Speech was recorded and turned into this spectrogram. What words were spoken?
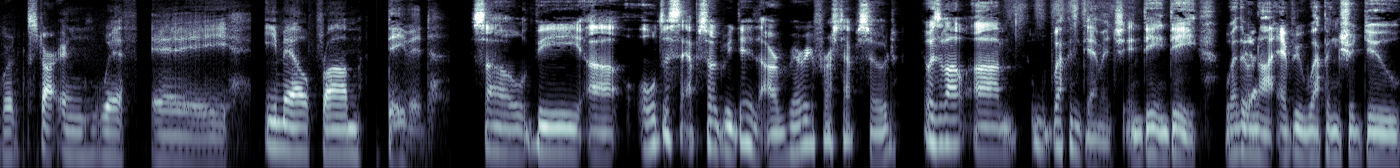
We're starting with a email from David. So the uh, oldest episode we did, our very first episode, it was about um, weapon damage in D and D. Whether yeah. or not every weapon should do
